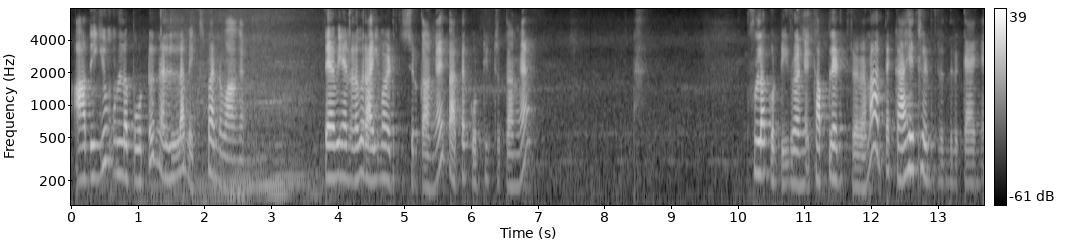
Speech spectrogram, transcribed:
அதையும் உள்ளே போட்டு நல்லா மிக்ஸ் பண்ணுவாங்க. தேவையான அளவு ராகி மாவு எடுத்து வச்சுருக்காங்க. இப்போ அத்தை கொட்டிகிட்ருக்காங்க ஃபுல்லாக கொட்டிடுவாங்க. கப்பில் எடுத்துகிட்டு வராமல் அத்தை காயத்தில் எடுத்துகிட்டு வந்துருக்காங்க.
